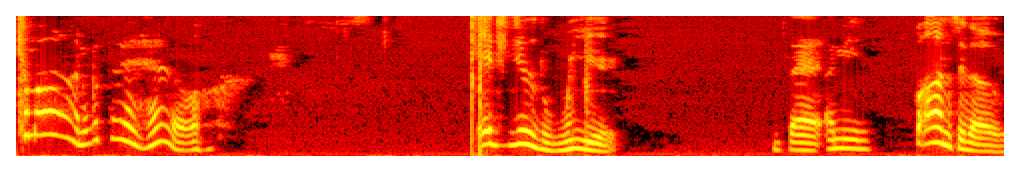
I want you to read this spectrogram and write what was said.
Come on! What the hell? It's just weird. That, I mean, but honestly, though,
